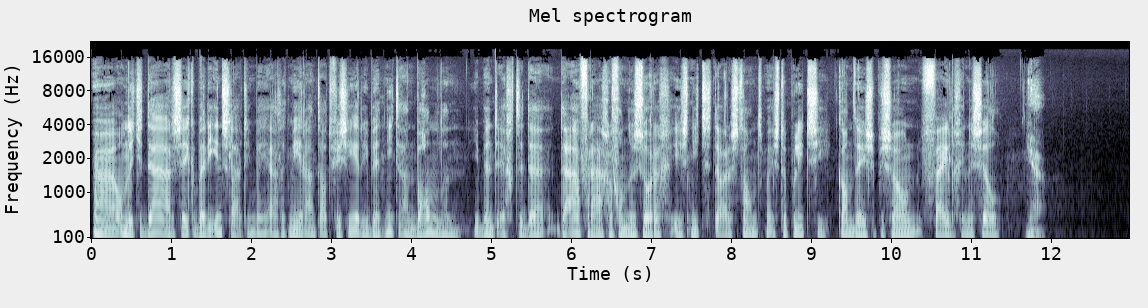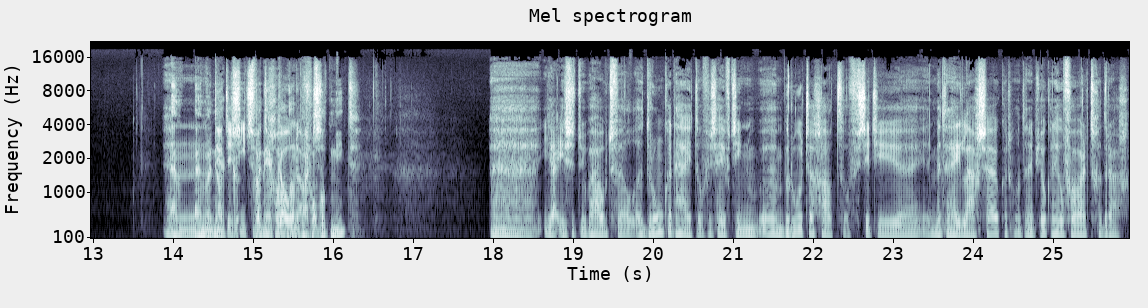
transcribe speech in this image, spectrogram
Uh, omdat je daar, zeker bij die insluiting, ben je eigenlijk meer aan het adviseren. Je bent niet aan het behandelen. Je bent echt de, de aanvrager van de zorg is niet de arrestant, maar is de politie. Kan deze persoon veilig in de cel? Ja. En, en, en wanneer, dat is iets wat kan dat bijvoorbeeld niet? Uh, ja, is het überhaupt wel uh, dronkenheid? Of is, heeft hij een, een beroerte gehad? Of zit hij uh, met een heel laag suiker? Want dan heb je ook een heel verward gedrag.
